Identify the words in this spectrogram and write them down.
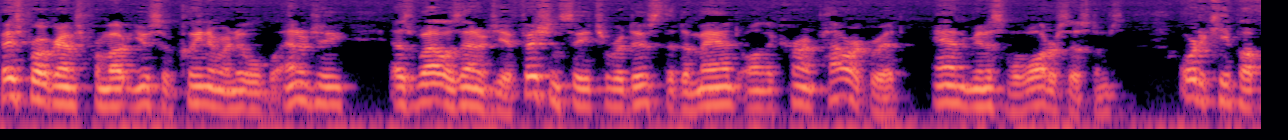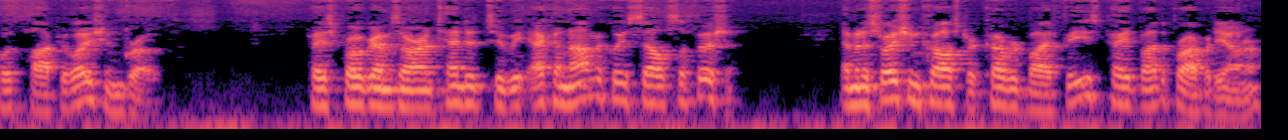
PACE programs promote use of clean and renewable energy as well as energy efficiency to reduce the demand on the current power grid and municipal water systems, or to keep up with population growth. PACE programs are intended to be economically self sufficient. Administration costs are covered by fees paid by the property owner,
